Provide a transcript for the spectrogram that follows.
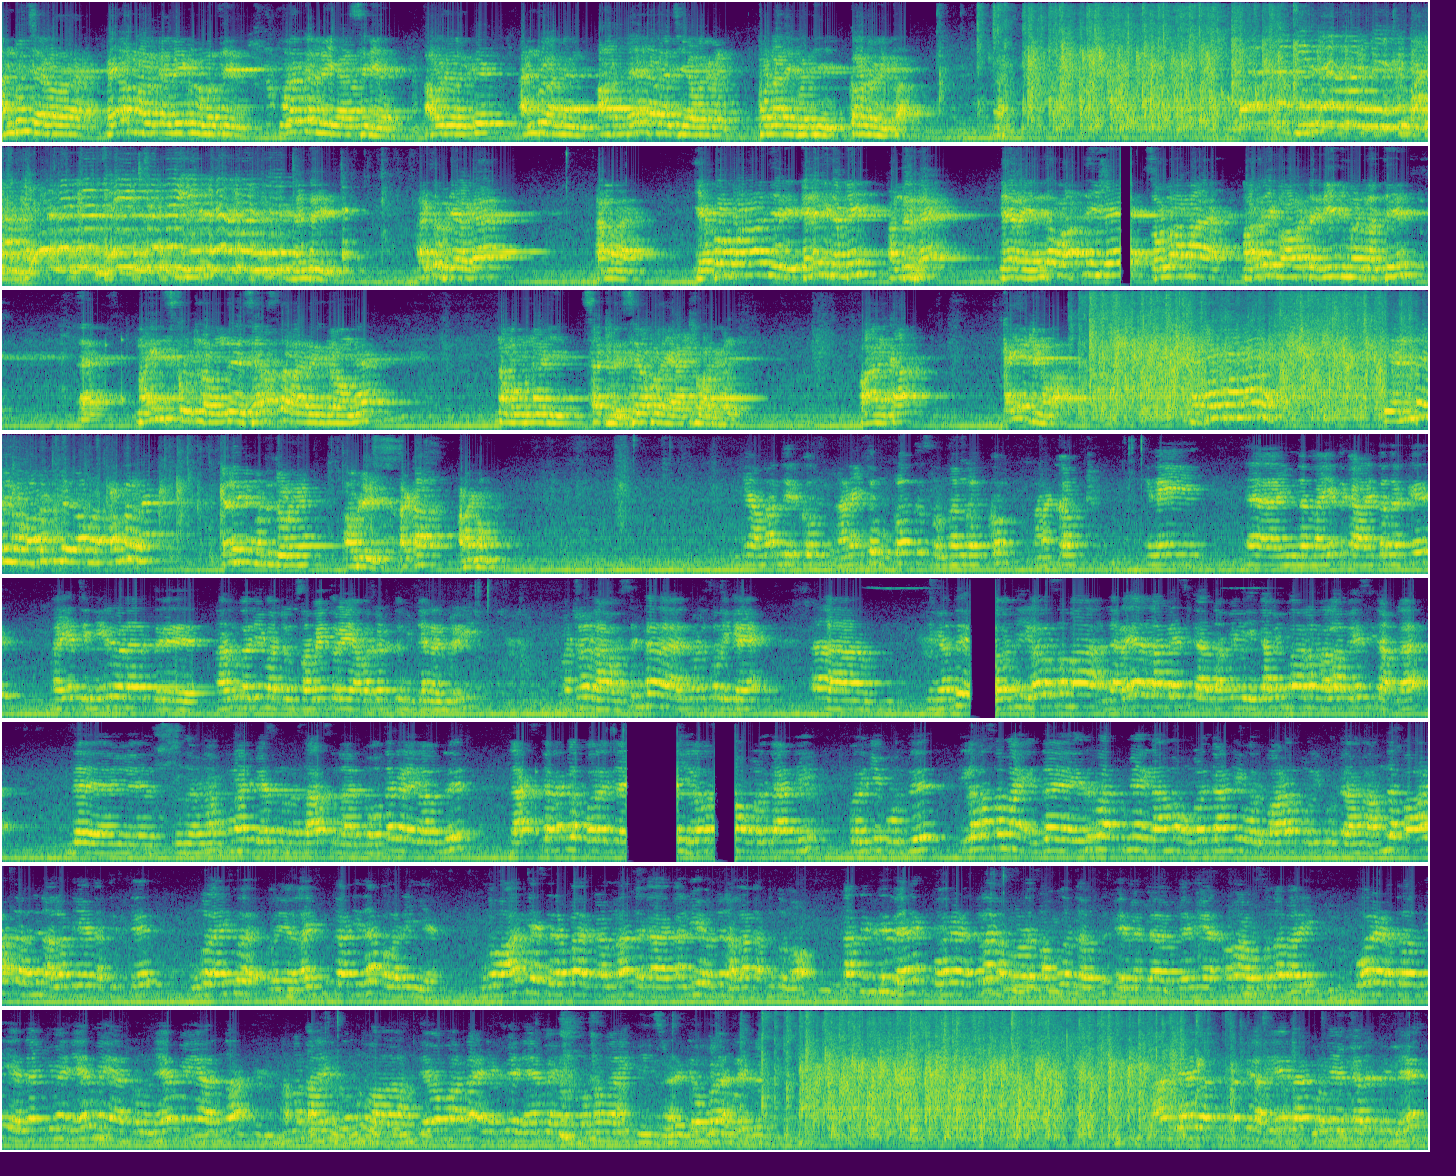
அன்பு சகோதரர் வேளம்மாள் கல்வி குழுமத்தின் உடற்கல்வி ஆசிரியர் அவர்களுக்கு அன்பு அண்ணன் ஆர். தேவராஜி அவர்கள் கொண்டாடை பற்றி கௌரவிப்பார். நன்றி. அடுத்தபடியாக நம்ம எப்ப போனாலும் சரி எனக்கு தம்பி? வந்துடுறேன். வேற எந்த வார்த்தையுமே சொல்லாம மதுரை மாவட்ட நீதிமன்றத்தில் மைன்ஸ் கோர்ட்ல வந்து சிரஸ்தராக இருக்கிறவங்க நம்ம முன்னாடி சற்று சிறப்புரை ஆற்றுவார்கள். வாங்கக்கா கையெட்டுங்கப்பா எந்த வித மறுப்பு இல்லாம நடந்துடுறேன் எனக்கு மட்டும் சொல்லுங்க. அப்படி அக்கா வணக்கம். இங்கே அமர்ந்திருக்கும் அனைத்து முக்கியத்து சொந்தங்களுக்கும் வணக்கம். இதை அஹ், இந்த மையத்துக்கு அழைத்ததற்கு மையத்தின் நிறுவனர் திரு நல்பதி மற்றும் சமைத்துறை அவர்களுக்கு மிக்க நன்றி. மற்றும் நான் சிந்தனை சொல்லிக்கிறேன். நீங்க வந்து வந்து இலவசமா நிறைய எல்லாம் பேசிட்டா தமிழ் கவிமாரெல்லாம் நல்லா பேசிட்டாப்ல. இந்த முன்னாடி பேசுன சார் சொன்னார். இப்போ ஒத்தக்கடையில வந்து லாக்ஸ் கணக்குல போற இலவசமா உங்களுக்காண்டி ஒதுக்கி கொடுத்து இலவசமா எந்த எதிர்பார்ப்புமே இல்லாம உங்களுக்காண்டி ஒரு பாடம் சொல்லி கொடுக்குறாங்க. அந்த பாடத்தை வந்து நல்லபடியா கத்துக்கிட்டு உங்க லைஃப் லைஃபுக்காண்டி தான் இப்ப வர்றீங்க. உங்க வாழ்க்கைய சிறப்பா இருக்கணும்னா இந்த க- கல்வியை வந்து நல்லா கத்துக்கணும். கத்துக்கிட்டு வேலைக்கு போற இடத்துல நம்மளோட சமூகத்தை வந்து பெருமை பெருமையா இருக்கணும். அவர் சொன்ன மாதிரி போற இடத்துல வந்து என்னைக்குமே நேர்மையா இருக்கணும். நேர்மையா இருந்தா நம்ம தலைவருக்கு வந்து தெய்வமா இருந்தா என்னைக்குமே நேர்மையா சொன்ன மாதிரி ரொம்ப நன்றி. நான் அதே தான் கொண்டே கருத்துருக்கேன்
